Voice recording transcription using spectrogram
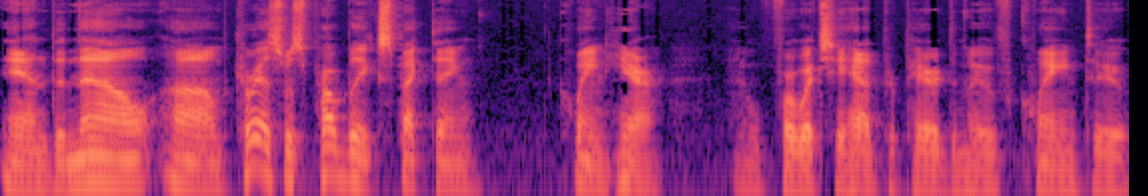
And now um, Keres was probably expecting queen here, for which he had prepared the move queen to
